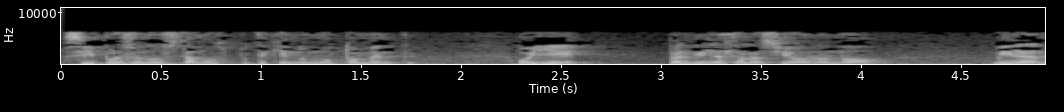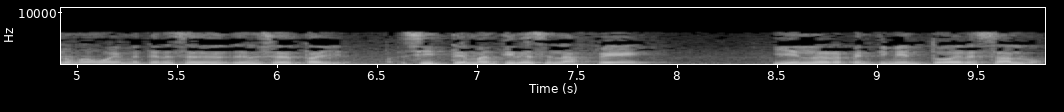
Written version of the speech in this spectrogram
Sí, por eso nos estamos protegiendo mutuamente. Oye, ¿perdí la salvación o no? Mira, no me voy a meter en ese, en ese detalle. Si te mantienes en la fe y en el arrepentimiento, eres salvo.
